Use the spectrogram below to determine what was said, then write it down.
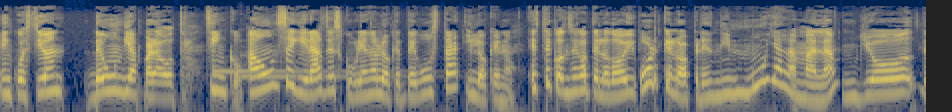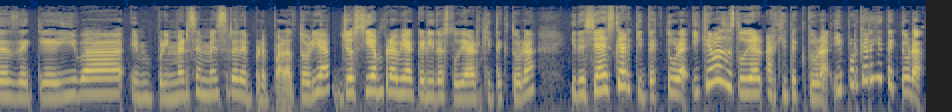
en cuestión de un día para otro. 5. Aún seguirás descubriendo lo que te gusta y lo que no. Este consejo te lo doy porque lo aprendí muy a la mala. Yo desde que iba en primer semestre de preparatoria, yo siempre había querido estudiar arquitectura y decía, es que arquitectura, ¿y qué vas a estudiar arquitectura? ¿Y por qué arquitectura?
